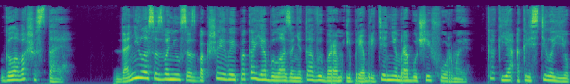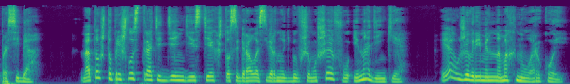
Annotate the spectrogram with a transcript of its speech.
Глава шестая. Данила созвонился с Бакшеевой, пока я была занята выбором и приобретением рабочей формы, как я окрестила ее про себя. На то, что пришлось тратить деньги из тех, что собиралась вернуть бывшему шефу и Наденьке, я уже временно махнула рукой.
